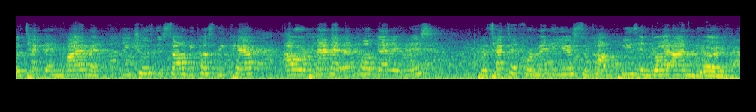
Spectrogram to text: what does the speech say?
protect the environment. We choose this song because we care our planet and hope that it is protected for many years to come. Please enjoy I Am The Earth.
